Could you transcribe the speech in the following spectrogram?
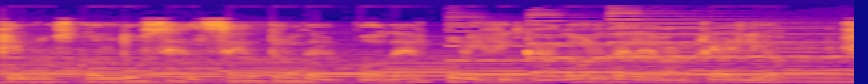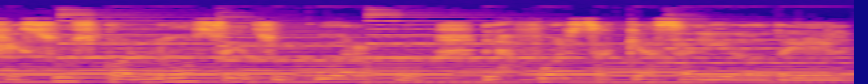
que nos conduce al centro del poder purificador del Evangelio. Jesús conoce en su cuerpo la fuerza que ha salido de él,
